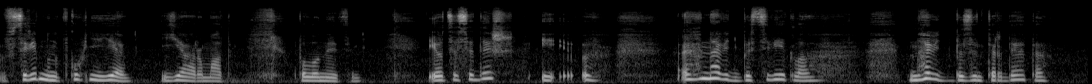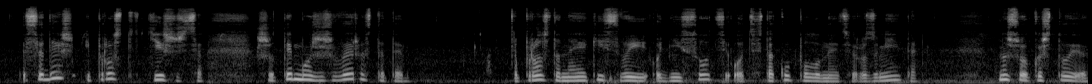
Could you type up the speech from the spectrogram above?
все рівно в кухні є, є аромат полуниці. І оце сидиш, і е, навіть без світла, навіть без інтернету, сидиш і просто тішишся, що ти можеш виростити просто на якійсь своїй одній соці, от таку полуницю, розумієте? Ну що, коштує?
